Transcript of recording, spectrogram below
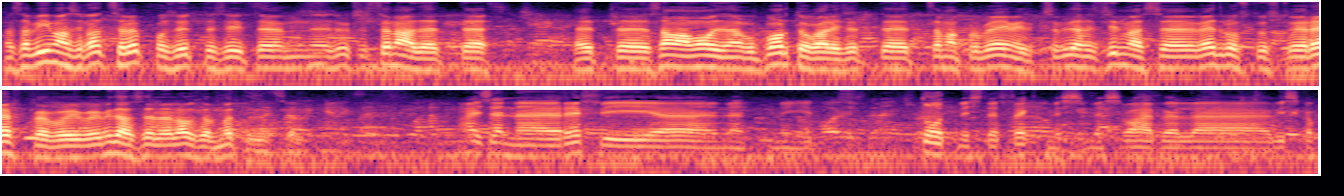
no sa viimase katse lõpus ütlesid niisugused sõnad, et, et samamoodi nagu Portugalis, et, et samad probleemid, kas sa pidasid silmas vedrustust või rehve või, või mida selle lause all mõtlesid seal? ei, see on rehvi need mingid tootmiste efekt, mis, mis vahepeal viskab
